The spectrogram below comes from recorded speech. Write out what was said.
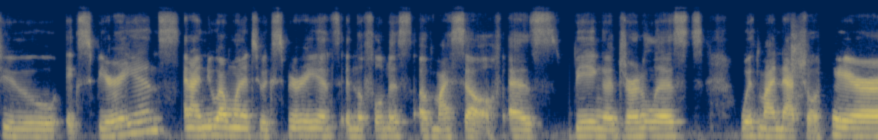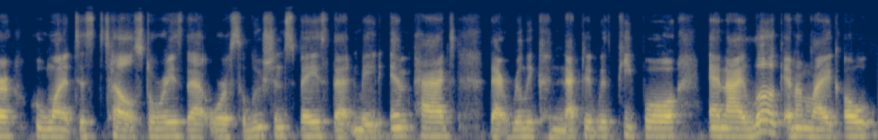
to experience. And I knew I wanted to experience in the fullness of myself as being a journalist with my natural hair, who wanted to tell stories that were solutions based, that made impact, that really connected with people. And I look and I'm like, oh,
